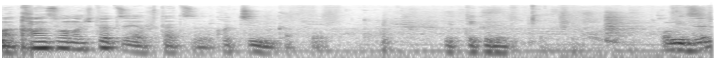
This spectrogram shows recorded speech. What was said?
まあ感想の一つや二つこっちに向かって言ってくれる。お水、うん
